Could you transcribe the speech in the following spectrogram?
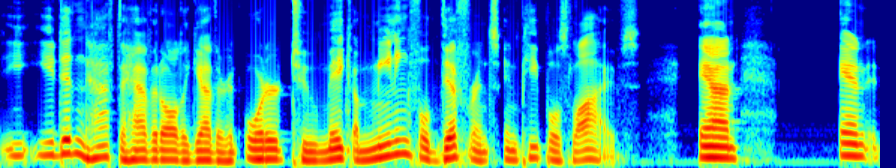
you didn't have to have it all together in order to make a meaningful difference in people's lives, and and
